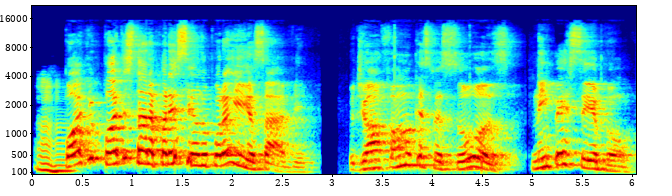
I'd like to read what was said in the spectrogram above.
Uhum. Pode, pode estar aparecendo por aí, sabe? De uma forma que as pessoas nem percebam.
